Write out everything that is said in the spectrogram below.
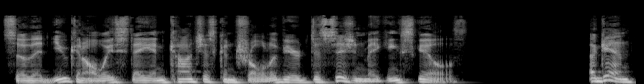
so that you can always stay in conscious control of your decision making skills. Again,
